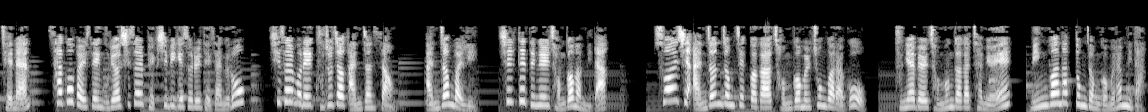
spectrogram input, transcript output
재난, 사고 발생 우려 시설 112개소를 대상으로 시설물의 구조적 안전성, 안전관리, 실태 등을 점검합니다. 수원시 안전정책과가 점검을 총괄하고 분야별 전문가가 참여해 민관 합동 점검을 합니다.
